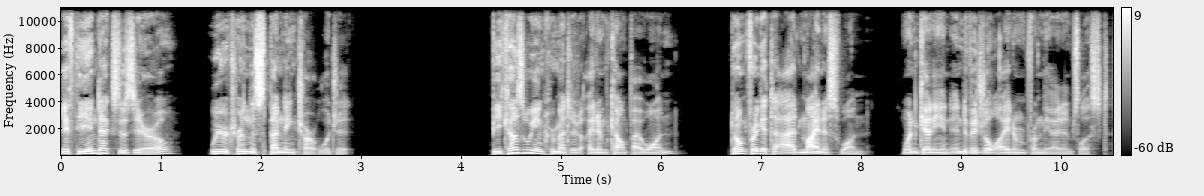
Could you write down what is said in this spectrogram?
If the index is 0, we return the spending chart widget. Because we incremented item count by 1, don't forget to add minus 1 when getting an individual item from the items list.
